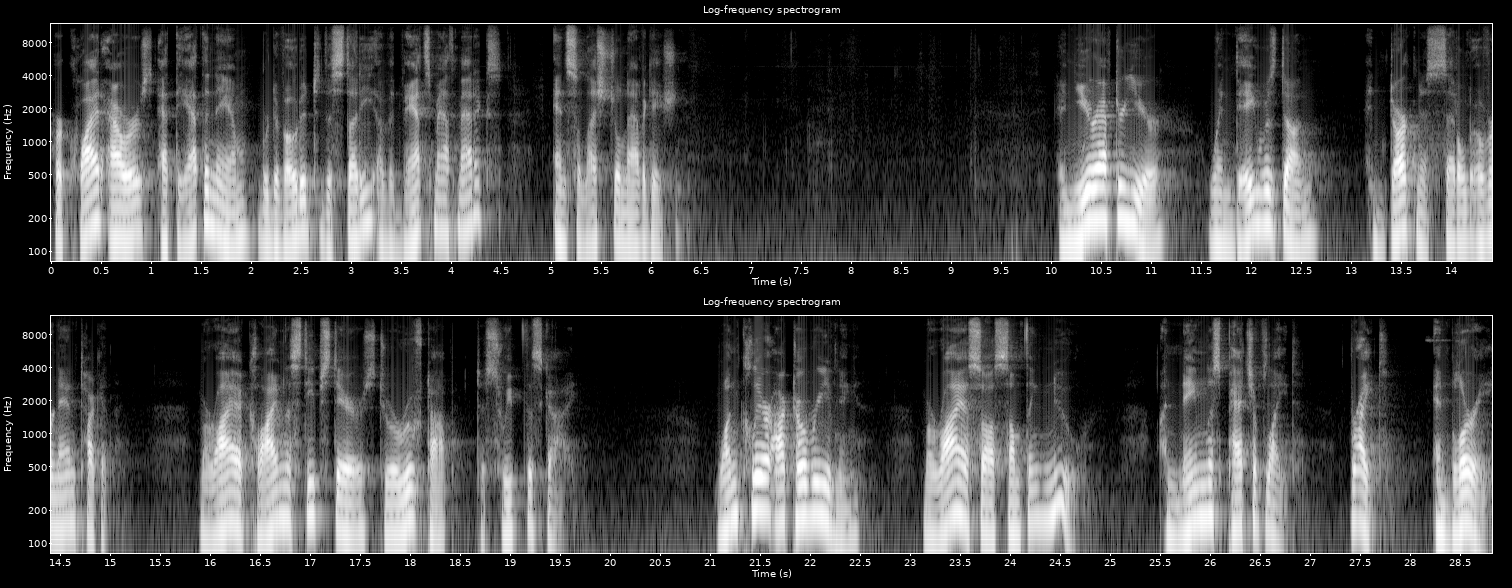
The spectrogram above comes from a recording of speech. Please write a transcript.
Her quiet hours at the Athenaeum were devoted to the study of advanced mathematics and celestial navigation. And year after year, when day was done and darkness settled over Nantucket, Maria climbed the steep stairs to a rooftop to sweep the sky. One clear October evening, Maria saw something new, a nameless patch of light, bright and blurry,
